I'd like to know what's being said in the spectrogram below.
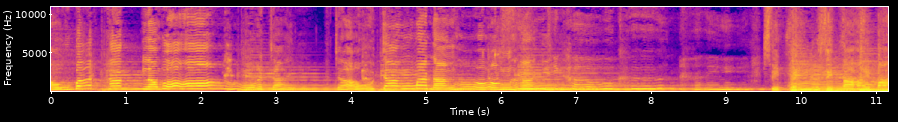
าเบิดคักแล้วบ่หัวใจ เจ้าจังมานั่งห้องไห้ที่เขาคืนให้สิเป็นสิตายปา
